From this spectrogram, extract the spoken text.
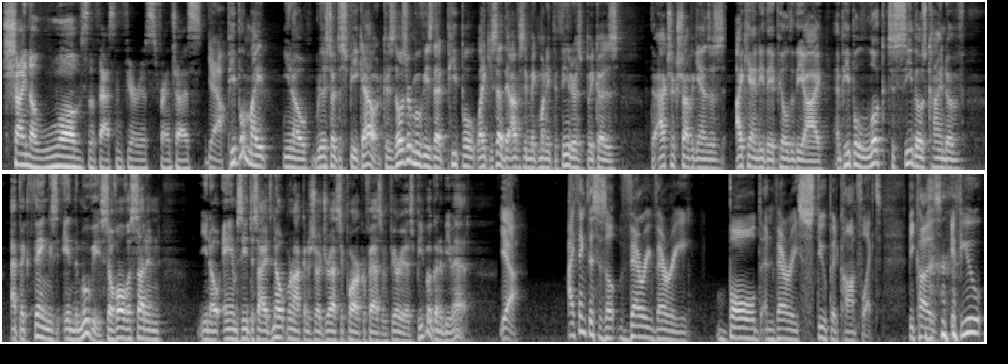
China loves the Fast and Furious franchise. Yeah. People might, you know, really start to speak out because those are movies that people, like you said, they obviously make money at the theaters because they're action extravaganzas, eye candy, they appeal to the eye, and people look to see those kind of epic things in the movies. So if all of a sudden, you know, AMC decides, nope, we're not going to show Jurassic Park or Fast and Furious, people are going to be mad. Yeah. I think this is a very, very bold and very stupid conflict. Because if you,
